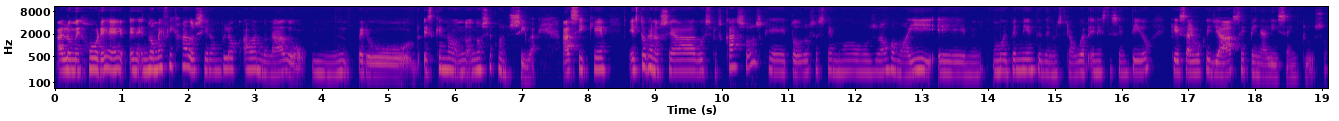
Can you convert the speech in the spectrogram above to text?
a lo mejor eh, eh, no me he fijado si era un blog abandonado, mm, pero es que no, no, se conciba. Así que esto que no sea vuestros casos, que todos estemos ¿no? como ahí em, muy pendientes de nuestra web en este sentido, que es algo que ya se penaliza incluso.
